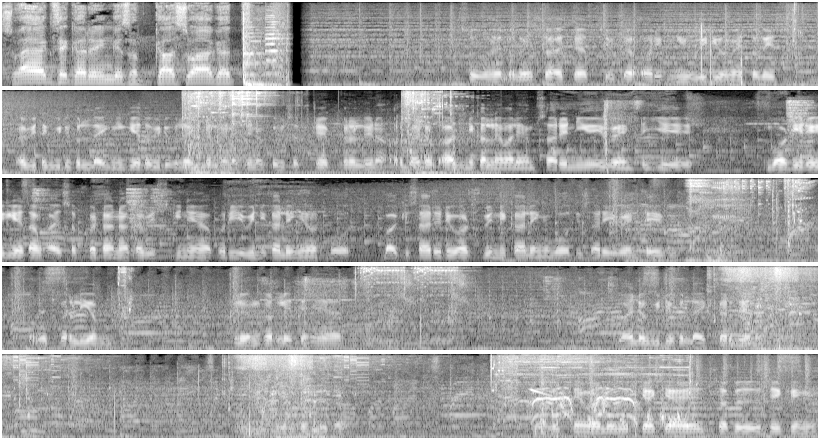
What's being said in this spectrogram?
Swag से करेंगे सबका स्वागत। सो हेलो गाइस स्वागत है आप सभी का और एक न्यू वीडियो में तो गाइस अभी तक वीडियो को लाइक नहीं किया तो वीडियो को लाइक कर लेना, चैनल को भी सब्सक्राइब कर लेना और भाई लोग आज निकलने वाले हैं हम सारे न्यू इवेंट ये बॉडी रह गया था, भाई सब कटाना का भी स्किन है यहाँ पर ये भी निकालेंगे और बहुत, बाकी सारे रिवॉर्ड्स भी निकालेंगे, बहुत ही सारे इवेंट है भी। तो कर लिया हूँ। क्लेम कर लेते हैं यार। भाई लोग वीडियो को लाइक कर देना। कर लेता हूँ। देखते हैं भाई लोग क्या क्या है, सब देखेंगे।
